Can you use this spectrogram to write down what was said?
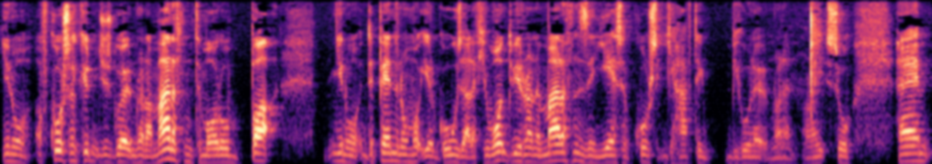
you know, of course I couldn't just go out and run a marathon tomorrow, but you know, depending on what your goals are. If you want to be running marathons, then yes, of course, you have to be going out and running, all right? So, um,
